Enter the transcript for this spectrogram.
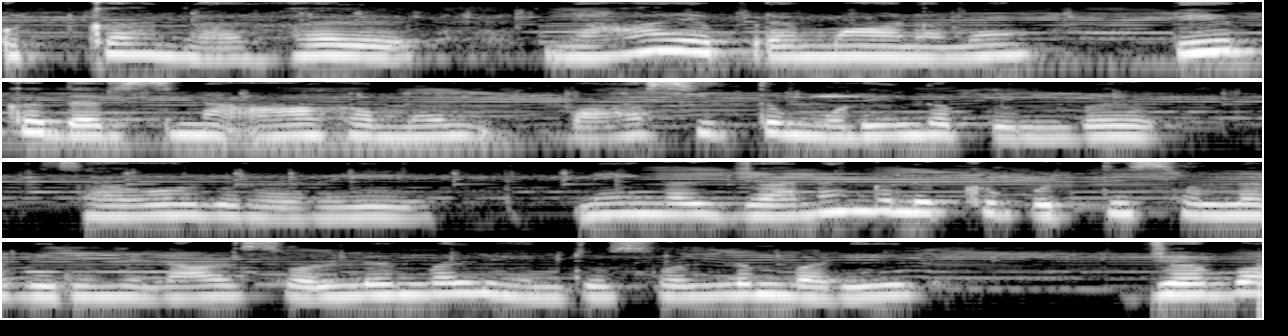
உட்கார்ந்தார்கள். நியாய பிரமாணமும் தீர்க்க தரிசன ஆகமும் வாசித்து முடிந்த பின்பு சகோதரரே நீங்கள் ஜனங்களுக்கு புத்தி சொல்ல விரும்பினால் சொல்லுங்கள் என்று சொல்லும்படி ஜெப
